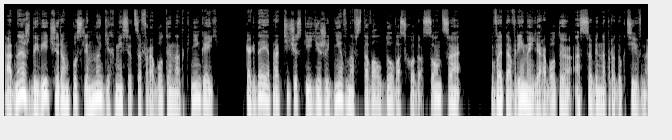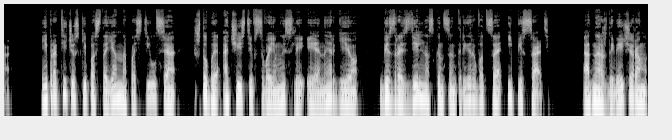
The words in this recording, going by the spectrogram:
Однажды вечером после многих месяцев работы над книгой, когда я практически ежедневно вставал до восхода солнца, в это время я работаю особенно продуктивно, и практически постоянно постился чтобы, очистив свои мысли и энергию, безраздельно сконцентрироваться и писать. Однажды вечером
